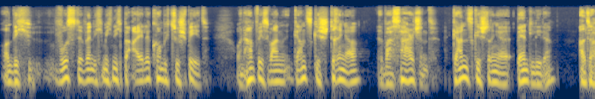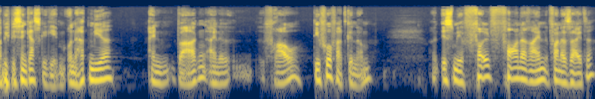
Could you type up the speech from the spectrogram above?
Und ich wusste, wenn ich mich nicht beeile, komme ich zu spät. Und Humphreys war ein ganz gestrenger, war Sergeant, ganz gestrenger Bandleader. Also habe ich ein bisschen Gas gegeben und hat mir ein Wagen, eine Frau, die Vorfahrt genommen und ist mir voll vorne rein von der Seite,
